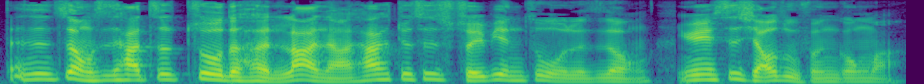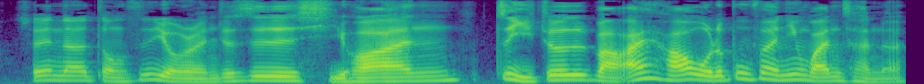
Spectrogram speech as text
但是这种事他这做的很烂啊，他就是随便做的这种，因为是小组分工嘛，所以呢总是有人就是喜欢自己就是把哎好我的部分已经完成了，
